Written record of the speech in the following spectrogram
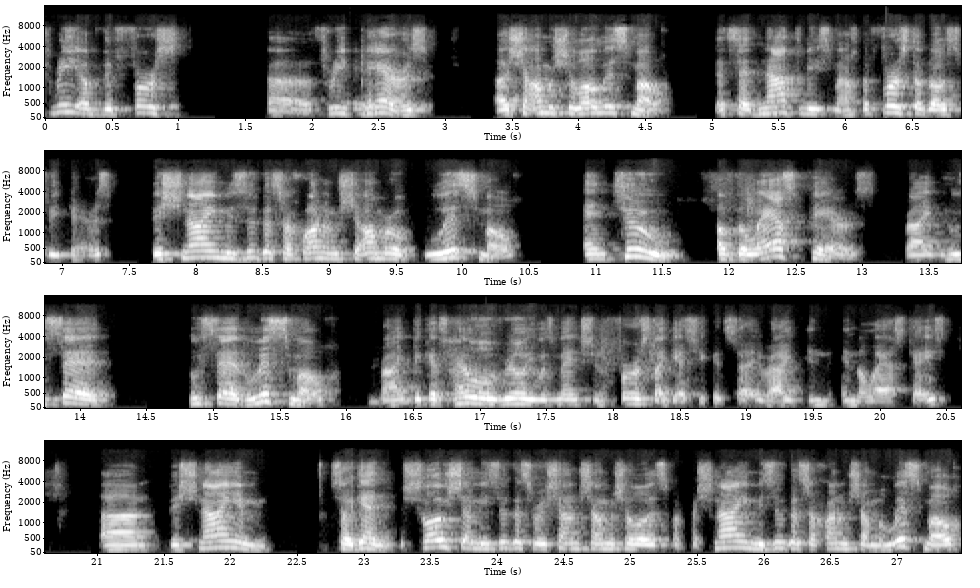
three of the first uh, three pairs, uh, Shamu Shalolismo, that said not to be smach, the first of those three pairs, Vishnai Mizugas Achronim Shamru Lismo, and two of the last pairs, right, who said who said Lismo, right, because Hillel really was mentioned first, I guess you could say, right, in, in the last case. Um, Vishnayim. So again, Shlosha Mizugas Risham Sham Shalolismoch. Vishnayim Mizugas Achanim Sham Lismoch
